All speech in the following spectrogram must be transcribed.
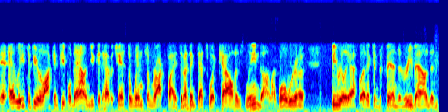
at least if you're locking people down, you could have a chance to win some rock fights. And I think that's what Cal has leaned on. Like, well, we're going to be really athletic and defend and rebound, and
